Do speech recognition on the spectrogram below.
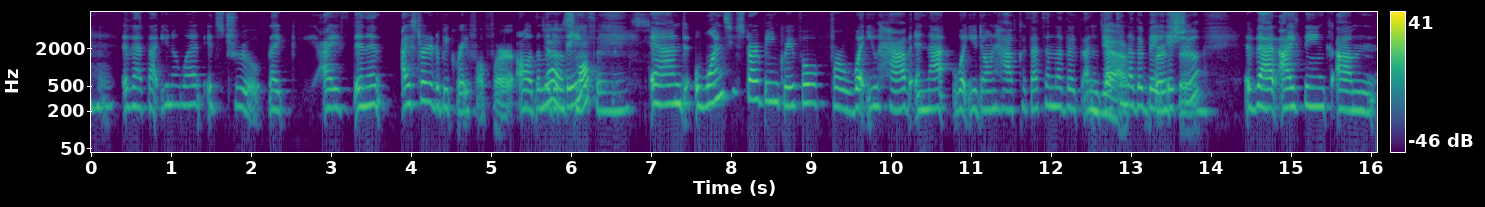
mm-hmm. that thought you know what it's true like i and then I started to be grateful for all the little yeah, things. Small things. And once you start being grateful for what you have and not what you don't have, because that's another and yeah, that's another big issue sure. that I think um,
